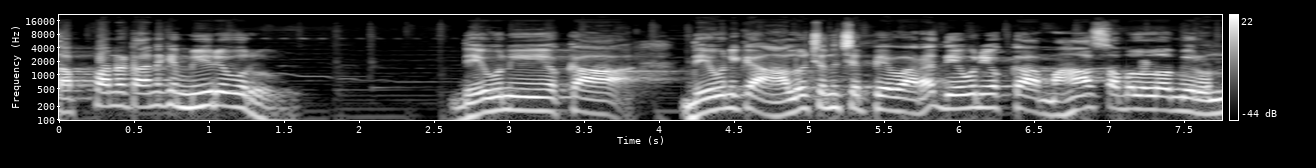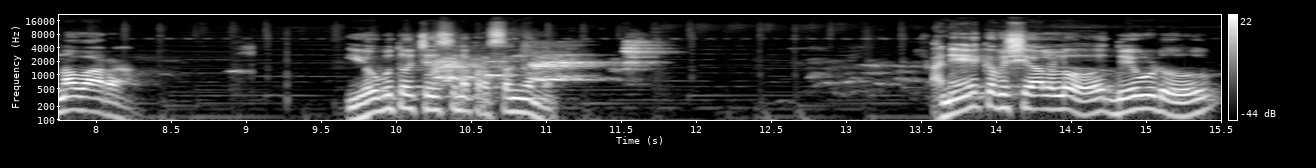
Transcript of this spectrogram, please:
తప్పనటానికి మీరెవరు? దేవుని యొక్క దేవునికి ఆలోచన చెప్పేవారా? దేవుని యొక్క మహాసభలలో మీరు ఉన్నవారా యోగుతో చేసిన ప్రసంగము. అనేక విషయాలలో దేవుడు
